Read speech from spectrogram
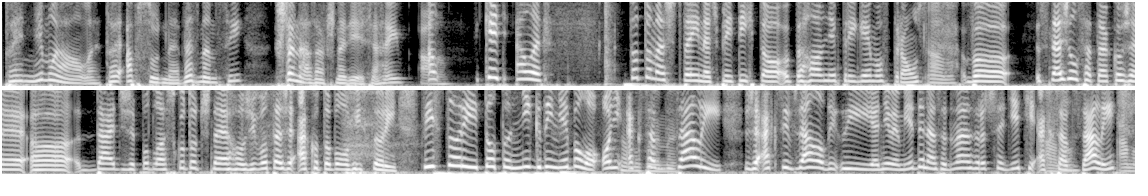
to je nemorálne, to je absurdné. Vezmem si 14-ročné dieťa, hej? áno. Keď, ale toto máš štve ináč pri týchto, hlavne pri Game of Thrones, Áno. v, snažil sa to akože uh, dať, že podľa skutočného života, že ako to bolo v histórii. V histórii toto nikdy nebolo. Oni, ak sa Samozrejme. vzali, že ak si vzali, ja neviem, 11 a 12 ročné deti, ak sa Áno. vzali, Áno.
